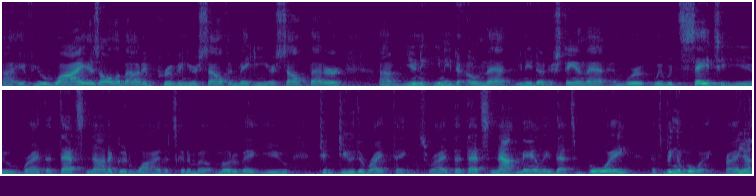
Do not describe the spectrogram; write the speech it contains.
uh, if your why is all about improving yourself and making yourself better, um, you, need, you need to own that. You need to understand that. And we we would say to you, right, that that's not a good why that's going to mo- motivate you to do the right things, right? That that's not manly. That's boy. That's being a boy, right? Yeah.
